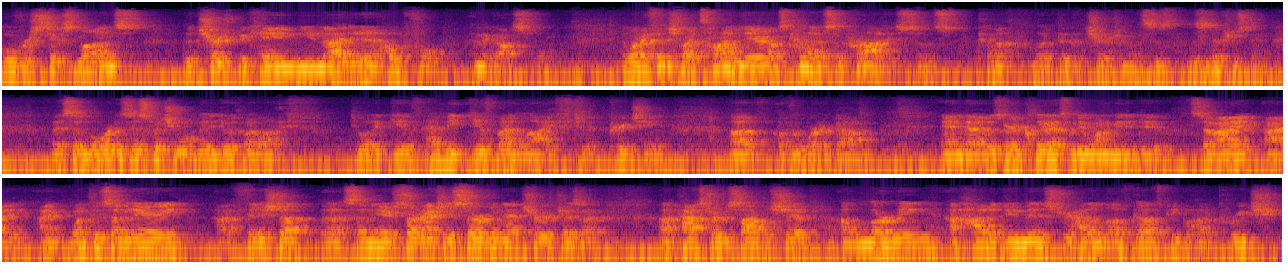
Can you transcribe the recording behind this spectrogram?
over six months, the church became united and hopeful in the gospel. And when I finished my time there, I was kind of surprised. I was kind of looked at the church and this is this is interesting. And I said, Lord, is this what you want me to do with my life? Do you want to give have me give my life to the preaching of, of the Word of God? And uh, it was very clear that's what he wanted me to do. So I, I, I went through seminary, uh, finished up uh, seminary, started actually serving that church as a uh, pastor of discipleship, uh, learning uh, how to do ministry, how to love God's people, how to preach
